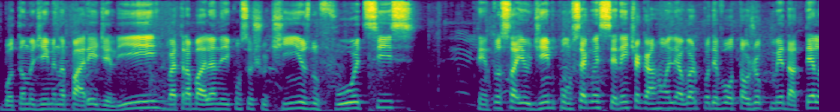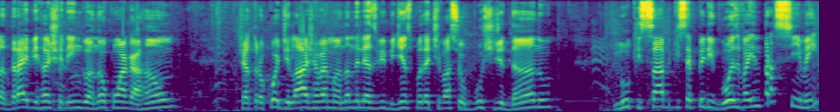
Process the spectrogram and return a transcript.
Botando o Jamie na parede ali, vai trabalhando aí com seus chutinhos no footsies. Tentou sair o Jamie, consegue um excelente agarrão ali agora pra poder voltar o jogo pro meio da tela. Drive Rush ali enganou com o agarrão. Já trocou de lá, já vai mandando ali as bebidinhas pra poder ativar seu boost de dano. Luke sabe que isso é perigoso e vai indo pra cima, hein?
